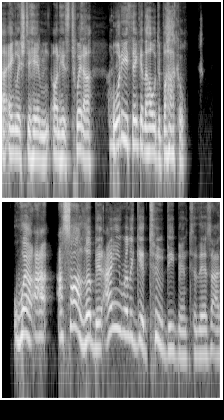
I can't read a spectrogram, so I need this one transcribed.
uh, English to him on his Twitter. What do you think of the whole debacle? Well, I I saw a little bit. I ain't really get too deep into this. I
